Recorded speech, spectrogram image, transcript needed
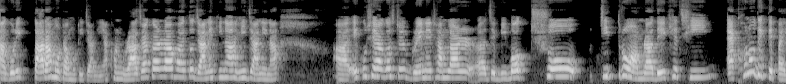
নাগরিক, তারা মোটামুটি জানি। এখন রাজাকাররা হয়তো জানে কিনা আমি জানি না। একুশে আগস্টের গ্রেনেড হামলার যে বিভৎস চিত্র আমরা দেখেছি, এখনও দেখতে পাই।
